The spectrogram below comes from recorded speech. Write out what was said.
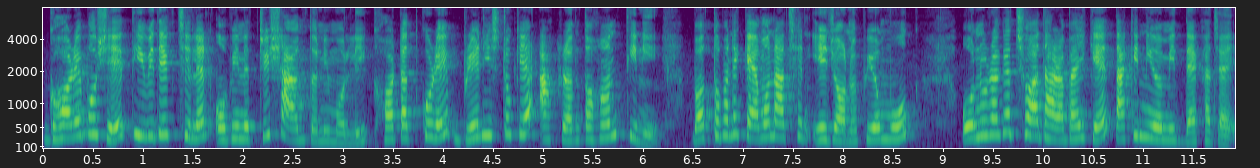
ঘরে বসে টিভি দেখছিলেন অভিনেত্রী সায়ন্তনী মল্লিক। হঠাৎ করে ব্রেন স্ট্রোকে আক্রান্ত হন তিনি। বর্তমানে কেমন আছেন এই জনপ্রিয় মুখ? অনুরাগের ছোঁয়া ধারাবাহিকে তাকে নিয়মিত দেখা যায়।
